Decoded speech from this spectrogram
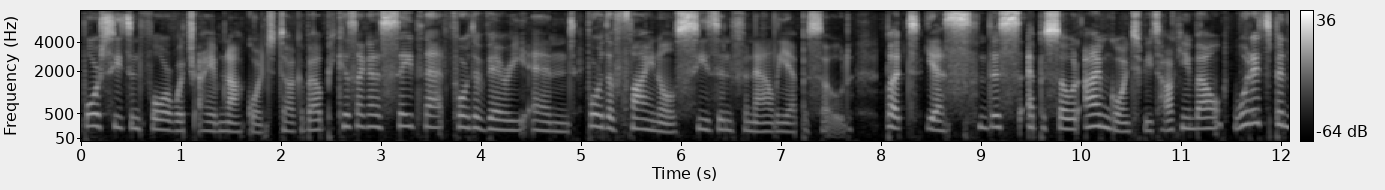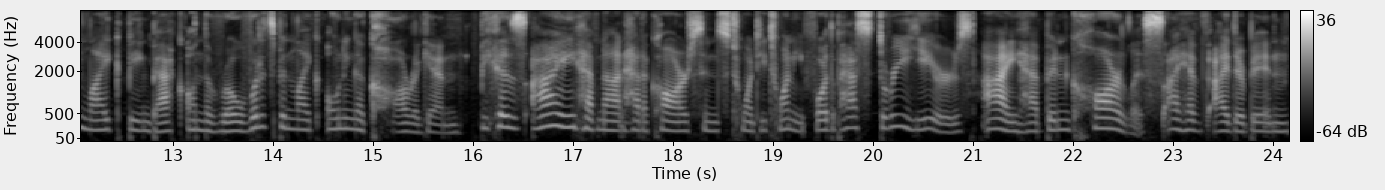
for season four, which I am not going to talk about because I gotta save that for the very end, for the final season finale episode. But yes, this episode I'm going to be talking about what it's been like being back on the road, what it's been like owning a car again. Because I have not had a car since 2020. For the past three years, I have been carless. I have either been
